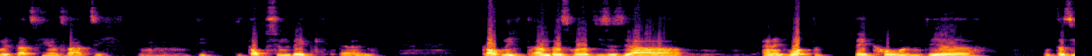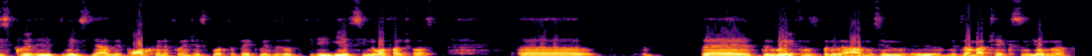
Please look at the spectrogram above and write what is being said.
mit Platz 24, hm, die, die Tops sind weg. Ich glaube nicht dran, dass wir dieses Jahr einen Quarterback holen, der, und das ist Priorität die nächsten Jahre, wir brauchen einen Franchise Quarterback, wenn du so die EFC North anschaust, bei den Ravens, bei den Raben sind äh, mit Lamar Jackson junger,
